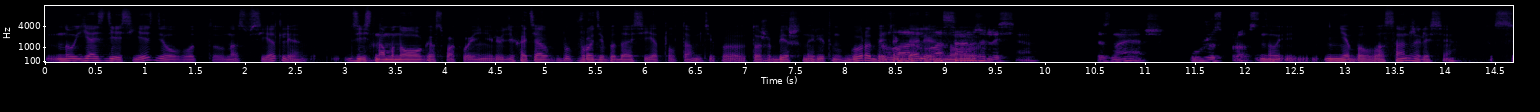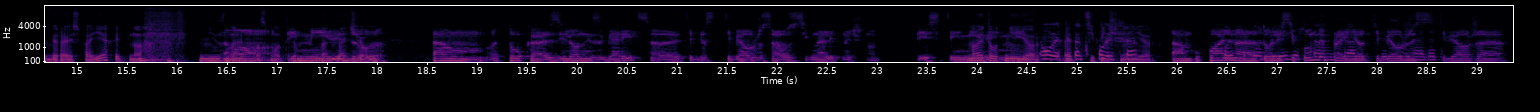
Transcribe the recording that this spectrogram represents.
Ну, я здесь ездил, вот у нас в Сиэтле. Здесь намного спокойнее люди. Хотя вроде бы, да, Сиэтл там типа тоже бешеный ритм города и в так далее. В Лос-Анджелесе, но... ты знаешь, ужас просто. Ну, не был в Лос-Анджелесе. Собираюсь поехать, но не знаю, посмотрим имею на, в на чем. Там только зеленый загорится, тебе, тебя уже сразу сигналить начнут если ты не... Ну, это вот Нью-Йорк. О, это, это типичный Нью-Йорк. Там буквально доля секунды пройдет, тебе уже, тебя уже...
